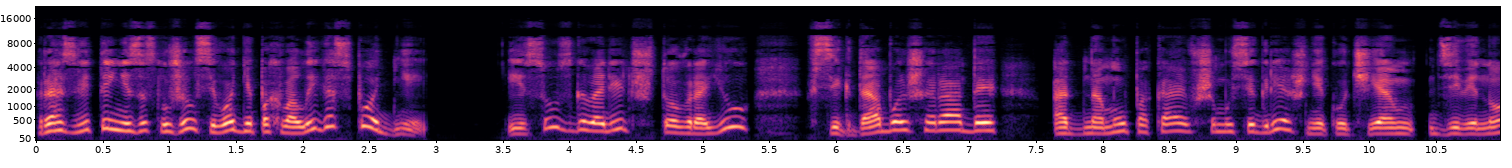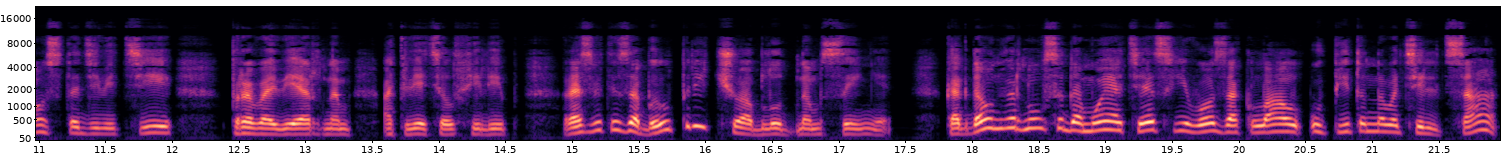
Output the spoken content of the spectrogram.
Разве ты не заслужил сегодня похвалы Господней?» Иисус говорит, что в раю всегда больше рады одному покаявшемуся грешнику, чем девяносто девяти правоверным», — ответил Филипп. «Разве ты забыл притчу о блудном сыне? Когда он вернулся домой, отец его заклал упитанного тельца».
